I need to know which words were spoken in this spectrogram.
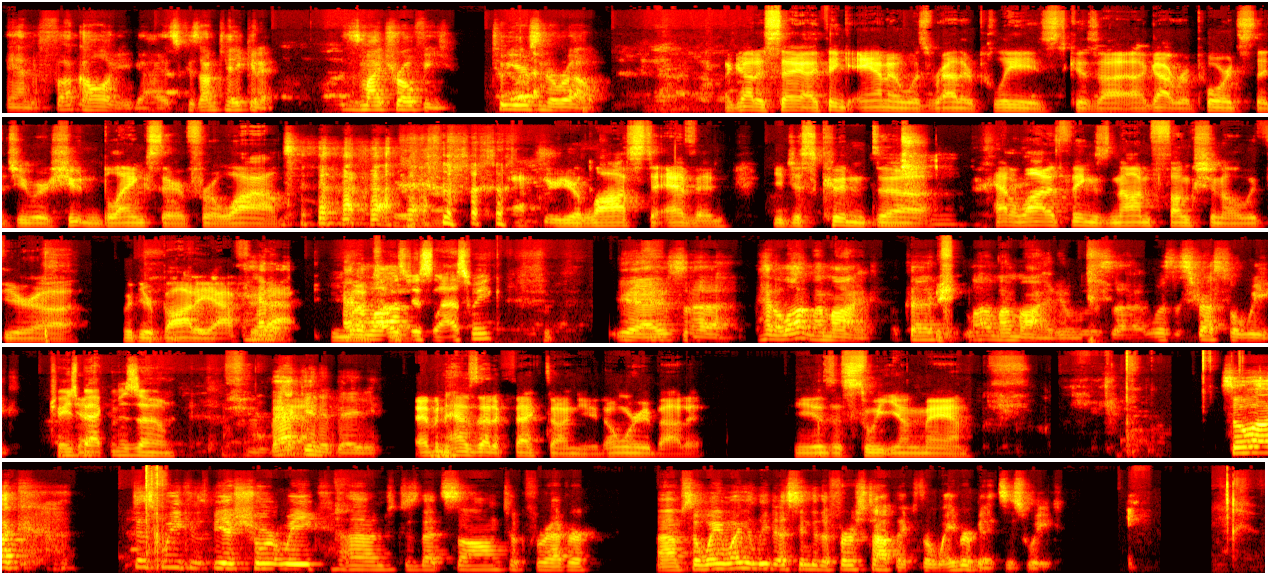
And fuck all of you guys, because I'm taking it. This is my trophy, two years in a row. I got to say, I think Anna was rather pleased because I, I got reports that you were shooting blanks there for a while after your loss to Evan. You just couldn't uh, had a lot of things non-functional with your uh, with your body after Had that. You had a must- lot was just last week. yeah, it's uh, had a lot in my mind. Okay, a lot in my mind. It was uh, it was a stressful week. Trey's Yeah. back in his zone. Back Yeah. in it, baby. Evan has that effect on you. Don't worry about it. He is a sweet young man. So uh, this week is be a short week um, just because that song took forever. Um, so Wayne, why don't you lead us into the first topic for waiver bids this week?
